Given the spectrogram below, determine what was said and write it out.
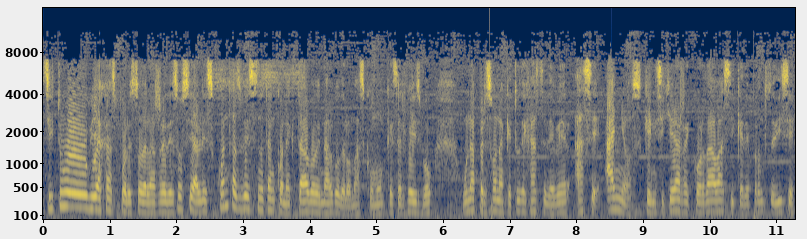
Si tú viajas por esto de las redes sociales, ¿cuántas veces no te han conectado en algo de lo más común que es el Facebook? Una persona que tú dejaste de ver hace años, que ni siquiera recordabas y que de pronto te dice,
